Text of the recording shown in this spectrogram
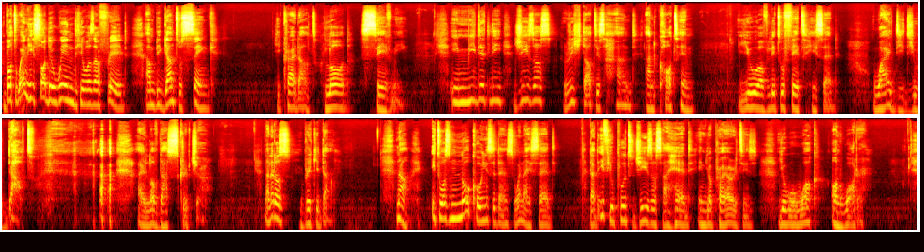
But when he saw the wind, he was afraid and began to sink. He cried out, Lord, save me. Immediately, Jesus reached out his hand and caught him. You of little faith, he said, why did you doubt? I love that scripture. Now, let us break it down. Now, it was no coincidence when I said that if you put Jesus ahead in your priorities, you will walk on water.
